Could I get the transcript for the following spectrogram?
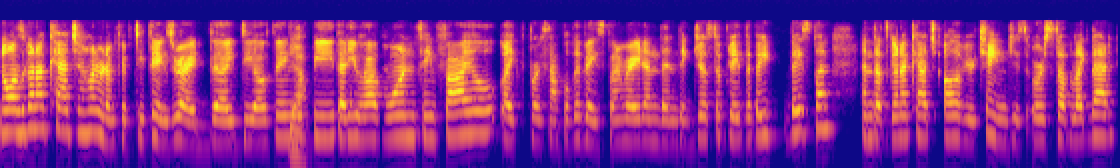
no one's gonna catch 150 things, right? The ideal thing Yeah. would be that you have one same file, like for example the base plan, right? And then they just update the ba- base plan and that's gonna catch all of your changes or stuff like that.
